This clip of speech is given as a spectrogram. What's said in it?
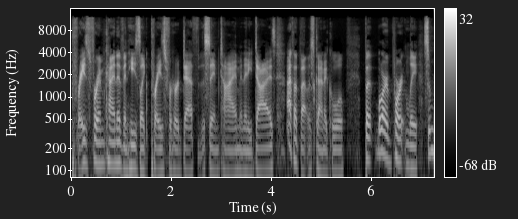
prays for him kind of and he's like prays for her death at the same time and then he dies. I thought that was kind of cool. But more importantly, some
